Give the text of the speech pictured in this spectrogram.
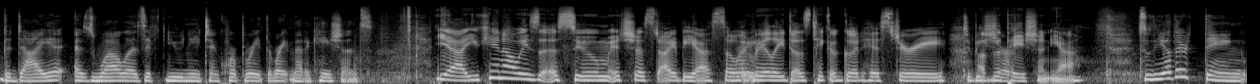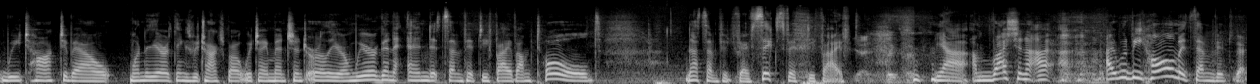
the diet as well as if you need to incorporate the right medications. Yeah, you can't always assume it's just IBS, so Right. it really does take a good history To be of sure. the patient. Yeah. So the other thing we talked about, one of the other things we talked about, which I mentioned earlier, and we are going to end at 7:55. I'm told, not 7:55, 6:55. Yeah, I'm rushing. I, I, I would be home at 7:55.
